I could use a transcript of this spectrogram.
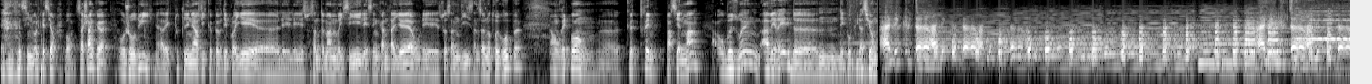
C'est une bonne question. Bon, sachant que aujourd'hui, avec toute l'énergie que peuvent déployer euh, les, les 60 membres ici, les 50 ailleurs ou les 70 dans un autre groupe, on répond euh, que très partiellement aux besoins avérés de, des populations. Agriculteur, agriculteur, agriculteur, agriculteur,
